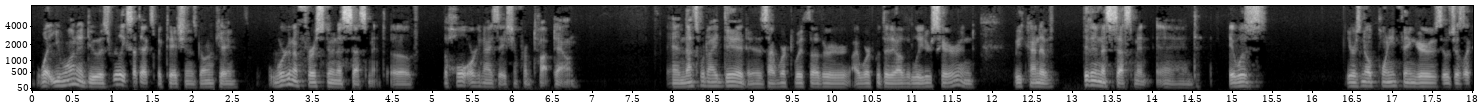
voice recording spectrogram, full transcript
What you want to do is really set the expectations going, okay, we're going to first do an assessment of the whole organization from top down. And that's what I did is I worked with other I worked with the other leaders here and we kind of did an assessment and it was there was no pointing fingers. It was just like,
